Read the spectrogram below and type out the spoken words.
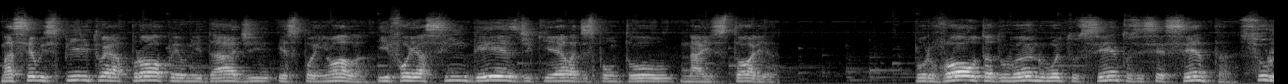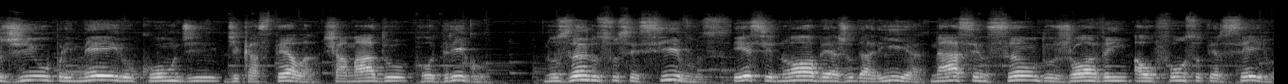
mas seu espírito é a própria unidade espanhola, e foi assim desde que ela despontou na história. Por volta do ano 860, surgiu o primeiro conde de Castela, chamado Rodrigo, nos anos sucessivos, esse nobre ajudaria na ascensão do jovem Alfonso III,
